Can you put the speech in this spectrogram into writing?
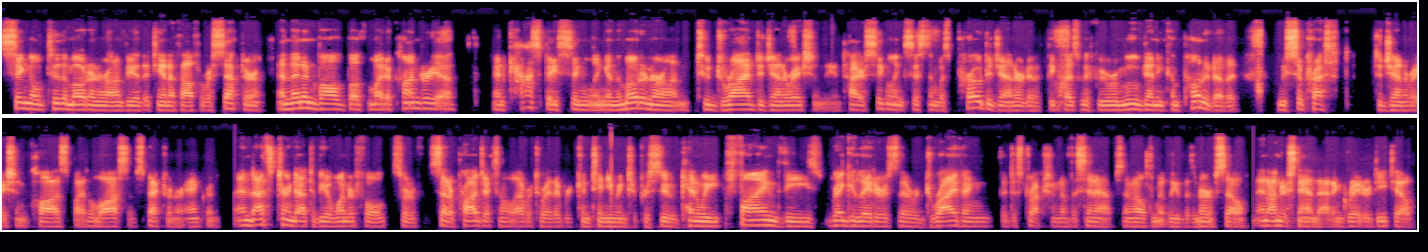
signaled to the motor neuron via the TNF alpha receptor, and then involved both mitochondria and caspase signaling in the motor neuron to drive degeneration. The entire signaling system was pro degenerative because if we removed any component of it, we suppressed degeneration caused by the loss of spectrin or ankyrin. And that's turned out to be a wonderful sort of set of projects in the laboratory that we're continuing to pursue. Can we find these regulators that are driving the destruction of the synapse and ultimately of the nerve cell and understand that in greater detail?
